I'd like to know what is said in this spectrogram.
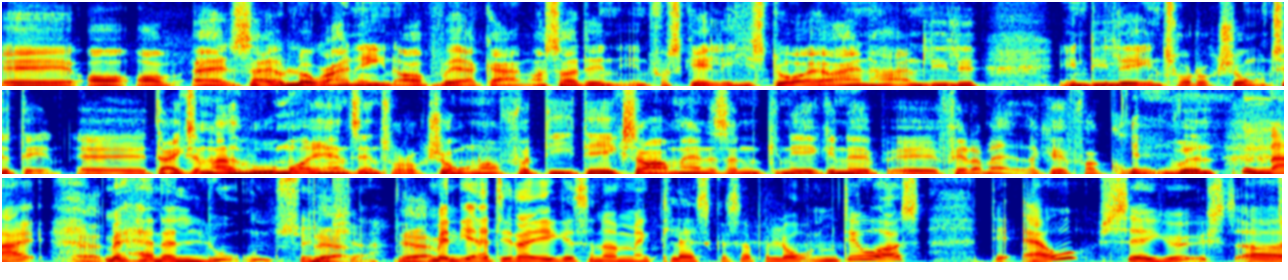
Øh, og, og øh, så lukker han en op hver gang, og så er det en, en forskellig historie, og han har en lille, en lille introduktion til den. Øh, der er ikke så meget humor i hans introduktioner, fordi det er ikke så om, han er sådan en knækkende øh, fættermadike fra Gru, vel? Nej, Ja. men han er lun, synes Ja, jeg. ja. Men ja, det er da ikke sådan noget, man klasker sig på loven. Men det er jo også, det er jo seriøst. Og,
